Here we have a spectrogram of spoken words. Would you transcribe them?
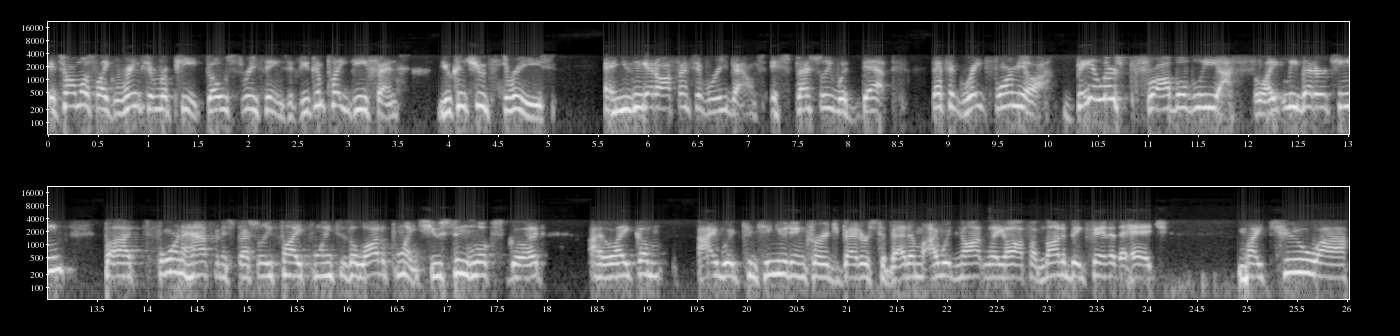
It's almost like rinse and repeat those three things. If you can play defense, you can shoot threes, and you can get offensive rebounds, especially with depth that's a great formula. Baylor's probably a slightly better team, but four and a half and especially five points is a lot of points. Houston looks good. I like them. I would continue to encourage bettors to bet them. I would not lay off. I'm not a big fan of the hedge. My two uh,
